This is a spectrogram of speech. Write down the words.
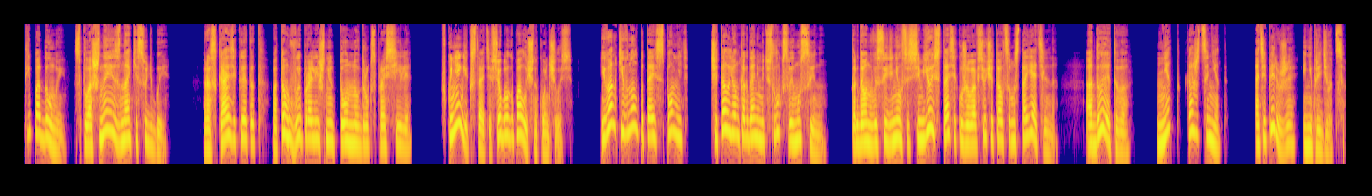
ты подумай, сплошные знаки судьбы. Рассказик этот, потом вы про лишнюю тонну вдруг спросили. В книге, кстати, все благополучно кончилось. Иван кивнул, пытаясь вспомнить, читал ли он когда-нибудь вслух своему сыну. Когда он воссоединился с семьей, Стасик уже вовсю читал самостоятельно. А до этого нет, кажется, нет. А теперь уже и не придется.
